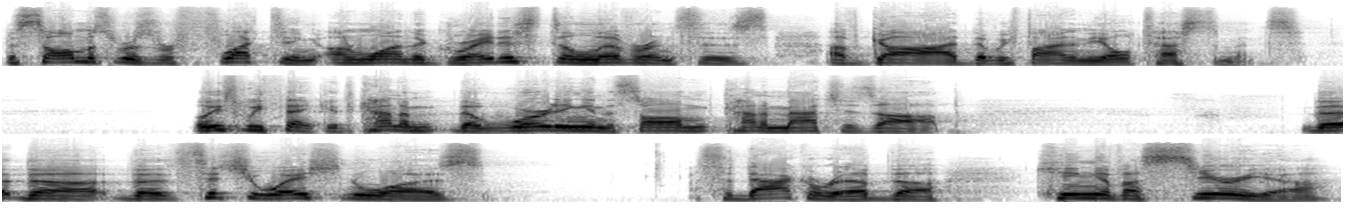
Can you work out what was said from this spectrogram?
the psalmist was reflecting on one of the greatest deliverances of God that we find in the Old Testament. At least we think. It kind of, the wording in the psalm kind of matches up. The, the, the situation was Sennacherib, the king of Assyria,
